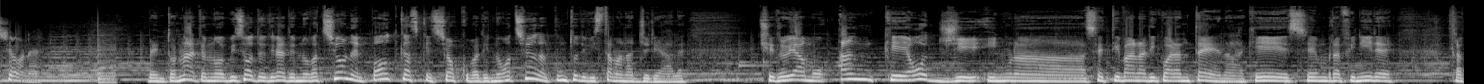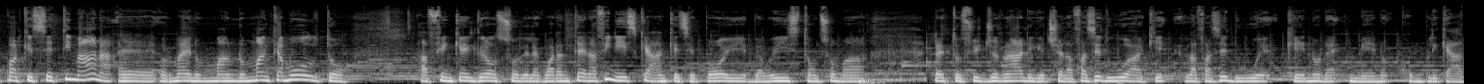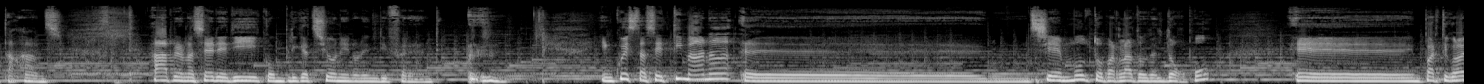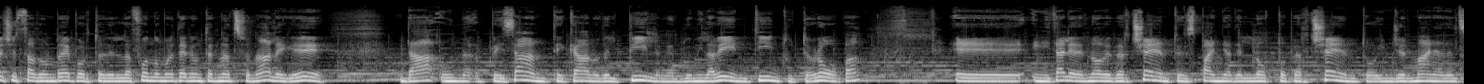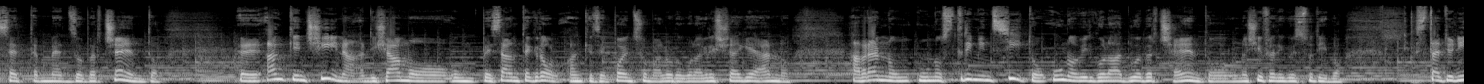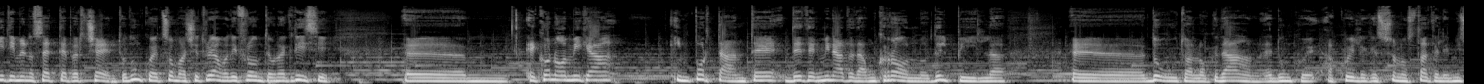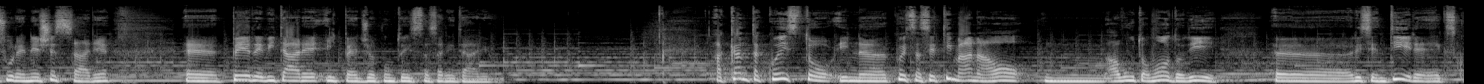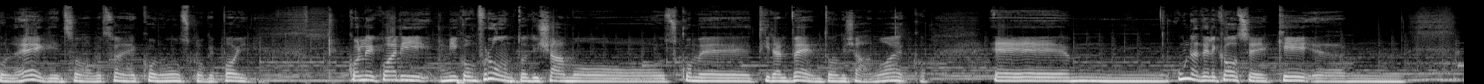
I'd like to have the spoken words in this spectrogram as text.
Innovazione. Bentornati a un nuovo episodio di Radio Innovazione, il podcast che si occupa di innovazione dal punto di vista manageriale. Ci troviamo anche oggi in una settimana di quarantena che sembra finire tra qualche settimana, eh, ormai non, man- non manca molto affinché il grosso della quarantena finisca, anche se poi abbiamo visto, insomma, letto sui giornali che c'è la fase 2 che, la fase 2 che non è meno complicata, anzi apre una serie di complicazioni non indifferenti. In questa settimana eh, si è molto parlato del dopo e in particolare c'è stato un report del Fondo Monetario Internazionale che dà un pesante calo del PIL nel 2020 in tutta Europa in Italia del 9%, in Spagna dell'8%, in Germania del 7,5%. Eh, anche in Cina diciamo un pesante crollo anche se poi insomma loro con la crescita che hanno avranno un, uno streaming sito 1,2% una cifra di questo tipo Stati Uniti meno 7% dunque insomma ci troviamo di fronte a una crisi eh, economica importante determinata da un crollo del PIL eh, dovuto al lockdown e dunque a quelle che sono state le misure necessarie eh, per evitare il peggio dal punto di vista sanitario. Accanto a questo, in questa settimana ho mh, avuto modo di eh, risentire ex colleghi, insomma persone che conosco, che poi con le quali mi confronto, diciamo, su come tira il vento, diciamo, ecco. E, um, una delle cose che um,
